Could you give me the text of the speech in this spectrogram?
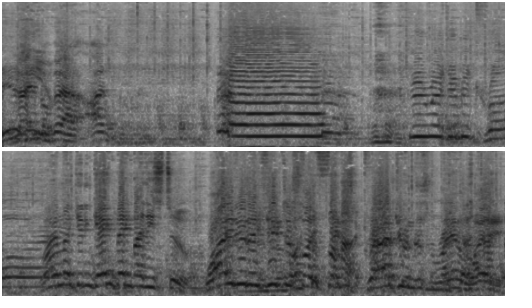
you Not handle you. that. I'm. Ah, you're making me cry. Why am I getting gangbanged by these two? Why do they keep just like they just grabbed you and just ran away?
